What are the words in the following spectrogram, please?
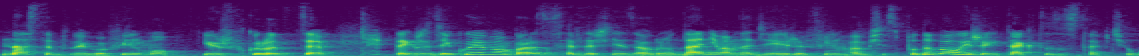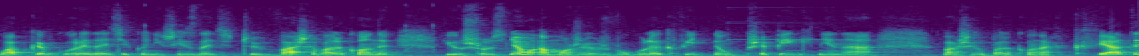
następnego filmu już wkrótce. Także dziękuję Wam bardzo serdecznie za oglądanie. Mam nadzieję, że film Wam się spodobał. Jeżeli tak, to zostawcie łapkę w górę. Dajcie koniecznie znać, czy Wasze balkony już rośną, a może już w ogóle kwitną przepięknie na Waszych balkonach kwiaty.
